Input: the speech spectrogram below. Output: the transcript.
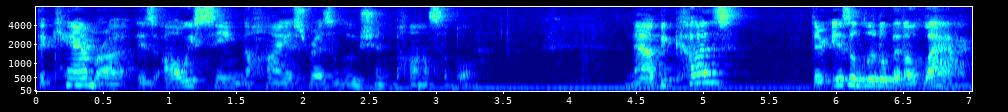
the camera is always seeing the highest resolution possible. Now, because there is a little bit of lag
